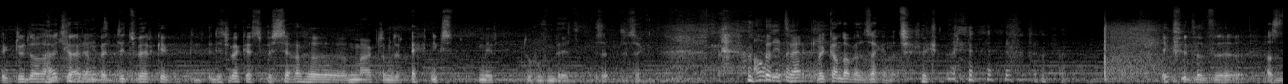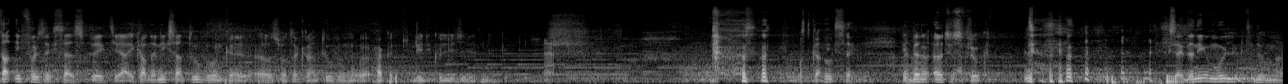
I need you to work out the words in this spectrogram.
ik doe dat uitgebreid. en bij dit werk, dit werk is speciaal gemaakt om er echt niks meer te hoeven bij te zeggen. Al dit werk? Maar ik kan dat wel zeggen natuurlijk. ik vind dat, uh, als dat niet voor zichzelf spreekt, ja, ik kan er niks aan toevoegen. Alles wat ik eraan toevoeg, ga ik het ridiculiseren. Denk ik. Ja. wat kan ik zeggen? Ik ben uitgesproken. ik zeg dat niet om moeilijk te doen, maar...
